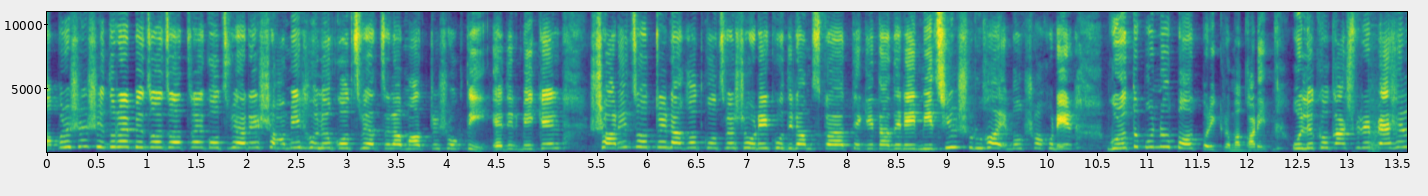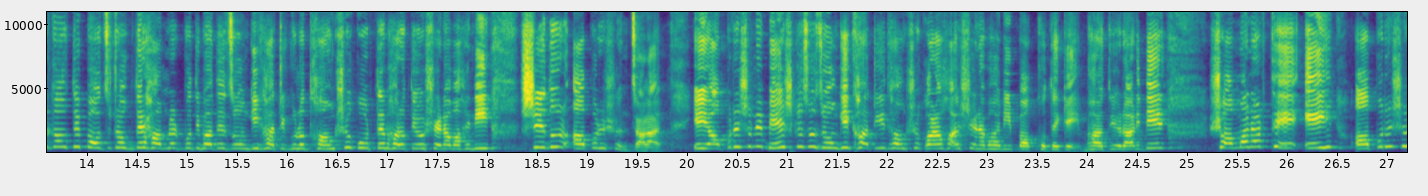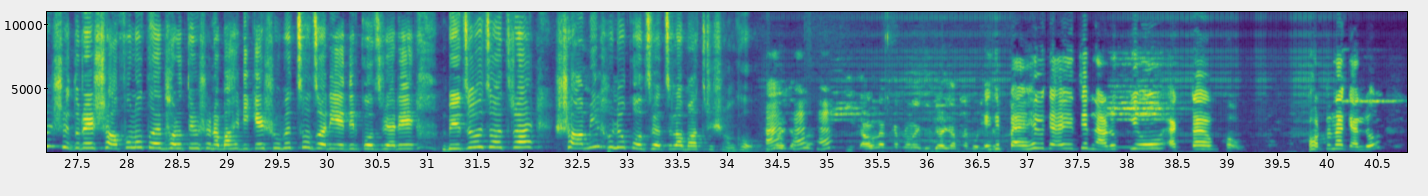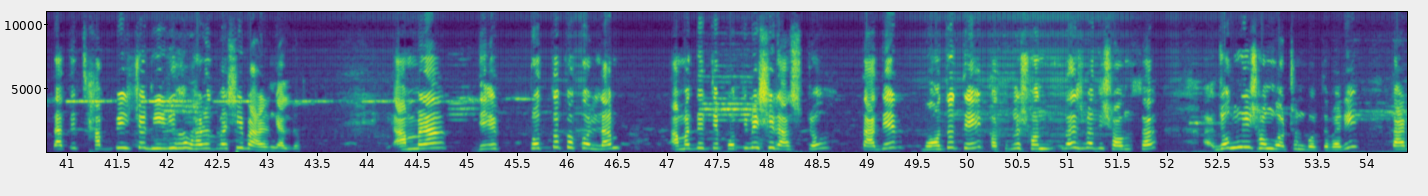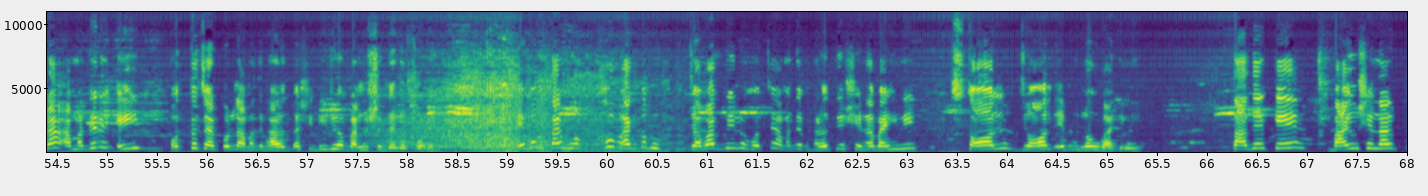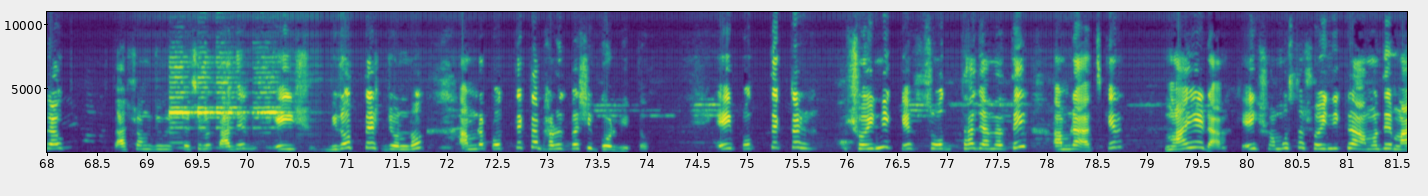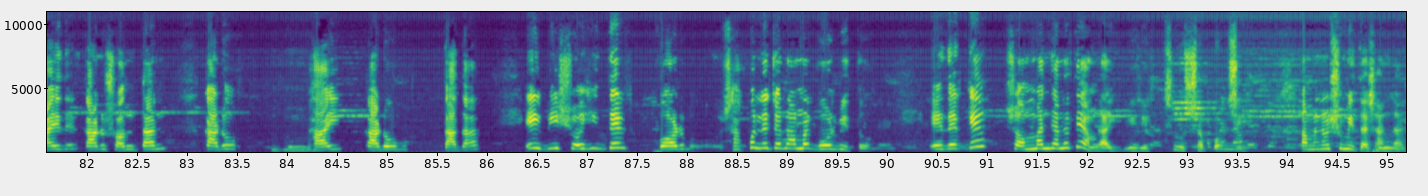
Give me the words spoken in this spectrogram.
Operation সিঁদুরের বিজয় যাত্রায় কোচবিহারে সামিল হলো কোচবিহার জেলা মাতৃশক্তি। এদের বিকেল সাড়ে চারটে নাগাদ কোচবিহার শহরে ক্ষুদিরাম স্কয়ার থেকে তাদের এই মিছিল শুরু হয় এবং শহরের গুরুত্বপূর্ণ পথ পরিক্রমা করে। উল্লেখ্য, কাশ্মীরের পেহেলগাঁওতে পর্যটকদের হামলার প্রতিবাদে জঙ্গি ঘাঁটিগুলো ধ্বংস করতে ভারতীয় সেনাবাহিনী সিঁদুর অপারেশন চালায়। এই অপারেশনে বেশ কিছু জঙ্গি ঘাঁটি ধ্বংস করা হয় সেনাবাহিনীর পক্ষ থেকে। ভারতীয় নারীদের সম্মানার্থে এই অপারেশন সিঁদুরের সফলতায় ভারতীয় সেনাবাহিনীকে শুভেচ্ছা জানিয়ে এদিন কোচবিহারে বিজয় যাত্রায় সামিল হলো কোচবিহার জেলা মাতৃসংঘ। হ্যাঁ হ্যাঁ হ্যাঁ। এই যে পেহেলগাঁয়ে যে নারকীয় একটা ঘটনা গেল তাতে ছাব্বিশ জন নিরীহ ভারতবাসী মারা গেল। আমরা যে প্রত্যক্ষ করলাম আমাদের যে প্রতিবেশী রাষ্ট্র তাদের মদতে কতগুলো সন্ত্রাসবাদী সংস্থা জঙ্গি সংগঠন বলতে পারি, তারা আমাদের এই অত্যাচার করল আমাদের ভারতবাসী, নিরীহ মানুষদের উপরে। এবং তার মুখ্য একদম জবাব দিল হচ্ছে আমাদের ভারতীয় সেনাবাহিনী স্থল, জল এবং নৌবাহিনী। তাদেরকে বায়ুসেনারাও তার সঙ্গে যুক্ত ছিল। তাদের এই বীরত্বের জন্য আমরা প্রত্যেকটা ভারতবাসী গর্বিত। এই প্রত্যেকটা সৈনিককে শ্রদ্ধা জানাতেই আমরা আজকের মায়েরা, এই সমস্ত সৈনিকরা আমাদের মায়েদের, কারও সন্তান, কারও ভাই, কারও দাদা, এই বীর শহীদদের গর্ব, সাফল্যের জন্য আমরা গর্বিত। এদেরকে সম্মান জানাতে আমরা উৎসব করছি। আমার নাম সুমিতা সান্যাল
